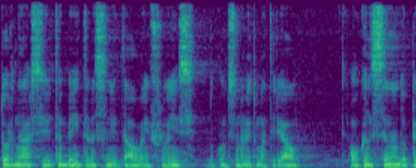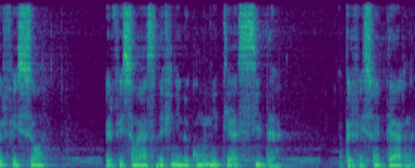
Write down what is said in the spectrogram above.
tornar-se também transcendental à influência do condicionamento material, alcançando a perfeição. Perfeição essa definida como Nitya Siddha, a perfeição eterna,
